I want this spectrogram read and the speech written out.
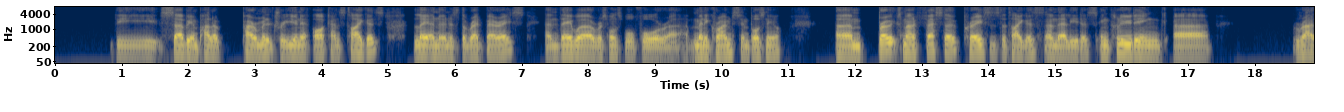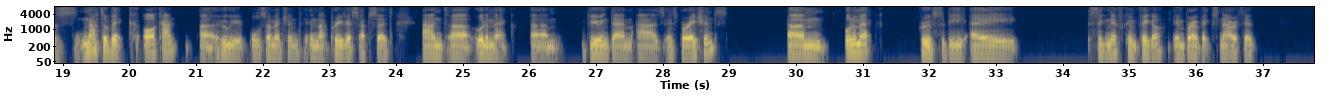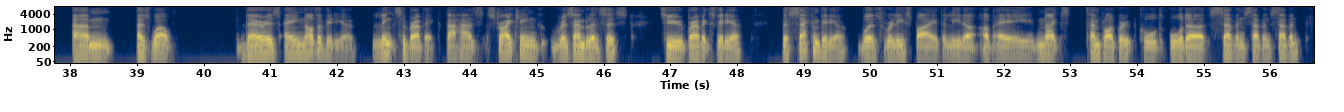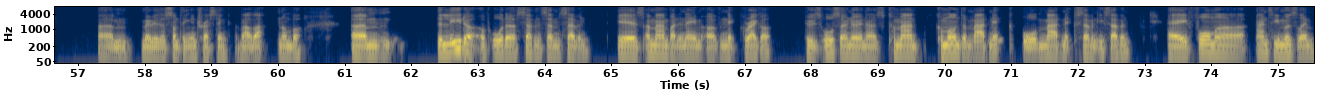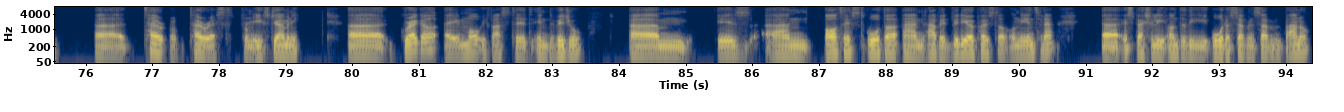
the Serbian para- paramilitary unit Arkan's Tigers, later known as the Red Berets, and they were responsible for uh, many crimes in Bosnia. Um, manifesto praises the Tigers and their leaders, including uh, Raznatovic Arkan, uh, who we also mentioned in that previous episode, and uh, Ulemek, um, viewing them as inspirations. Um, Ulemek proves to be a significant figure in Breivik's narrative. Um, as well, there is another video linked to Breivik that has striking resemblances to Breivik's video. The second video was released by the leader of a Knights Templar group called Order 777. Um, maybe there's something interesting about that number. Um, the leader of Order 777 is a man by the name of Nick Greger, who's also known as Command Commander Madnik or Madnik 77, a former anti-Muslim uh, ter- terrorist from East Germany. Uh, Greger, a multifaceted individual, um, is an artist, author, and avid video poster on the internet, uh, especially under the Order 77 banner.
